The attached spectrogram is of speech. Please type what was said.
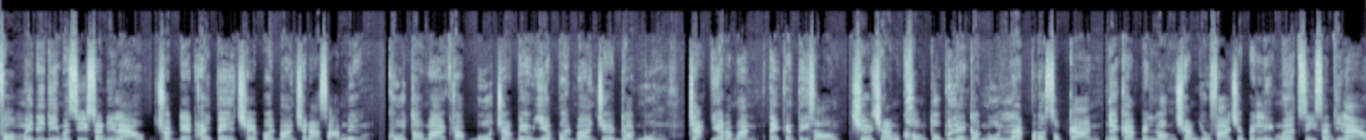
ฟอร์มไม่ได้ดีเหมือนซีซั่นที่แล้วช็อตเด็ดให้เปเชเปิดบ้านชนะ 3-1 คู่ต่อมาครับบูธจากเบลเยียมเปิดบ้านเจอดอทมุนจากเยอรมันเตะกันตีสองชื่อชั้นของตัวผู้เล่นดอทมุนและประสบการณ์ โดยการเป็นรองแชมป์ยูฟ่าแชมเปี้ยนลีกเมื่อซีซั่นที่แล้ว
